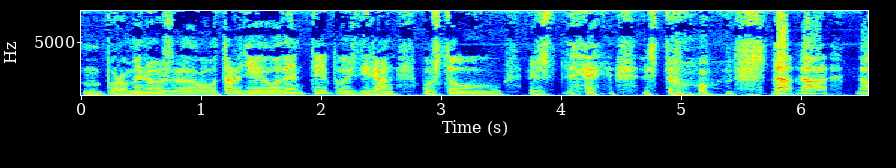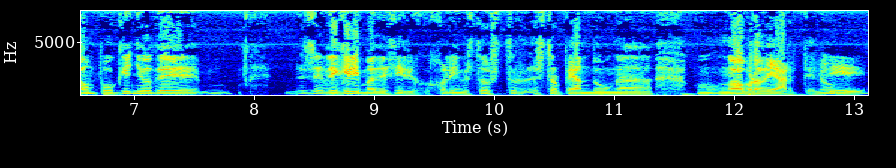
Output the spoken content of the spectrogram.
mm, por lo menos eh, o tarlle o dente, pois dirán, pois estou, este, estou, da, da, dá un pouquiño de de grima decir, jolín, estou estropeando unha, unha obra de arte, non? Sí,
